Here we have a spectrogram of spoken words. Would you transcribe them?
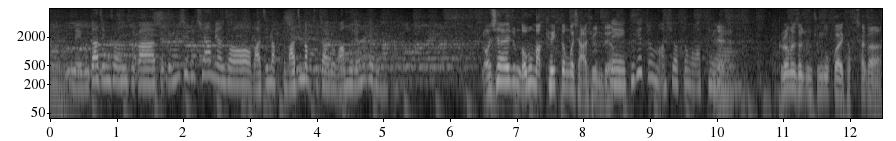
음. 네, 우다징 선수가 조금 휴식을 취하면서 마지막 또 마지막 주자로 마무리를 하게 됩니다. 러시아에 좀 너무 막혀 있던 것이 아쉬운데요. 네, 그게 좀 아쉬웠던 것 같아요. 네. 그러면서 좀 중국과의 격차가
